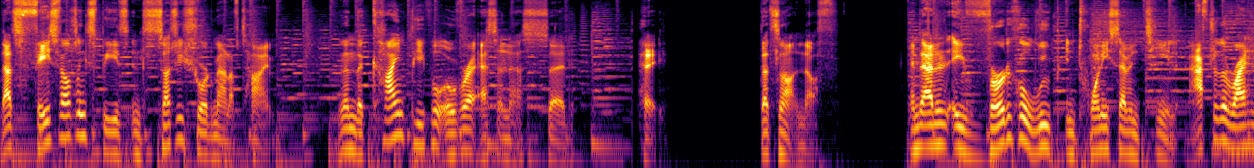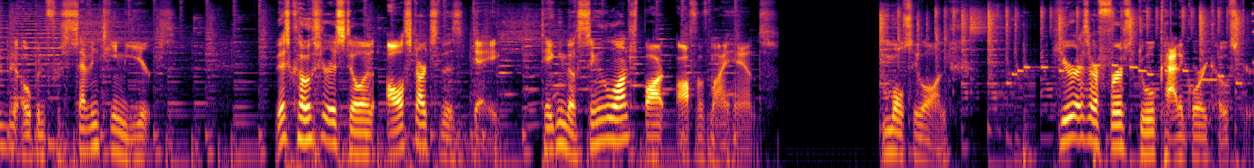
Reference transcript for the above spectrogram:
That's face melting speeds in such a short amount of time. And then the kind people over at S&S said, hey, that's not enough. And added a vertical loop in 2017 after the ride had been open for 17 years. This coaster is still an all-star to this day, taking the single launch spot off of my hands. Multi-launch. Here is our first dual category coaster.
